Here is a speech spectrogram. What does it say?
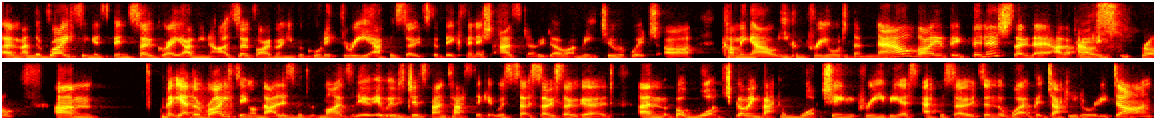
um, and the writing has been so great. I mean, uh, so far I've only recorded three episodes for Big Finish as Dodo. I mean, two of which are coming out. You can pre-order them now via Big Finish, so they're out, out in April. Um, but yeah, the writing on that Elizabeth Myers, it, it was just fantastic. It was so so so good. Um, but watch going back and watching previous episodes and the work that Jackie had already done,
